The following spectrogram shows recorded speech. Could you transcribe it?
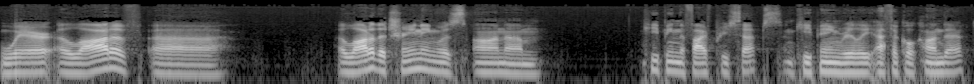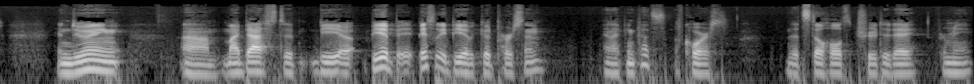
where a lot of uh, a lot of the training was on um, keeping the five precepts and keeping really ethical conduct and doing um, my best to be a, be a, basically be a good person, and I think that's of course that still holds true today for me.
